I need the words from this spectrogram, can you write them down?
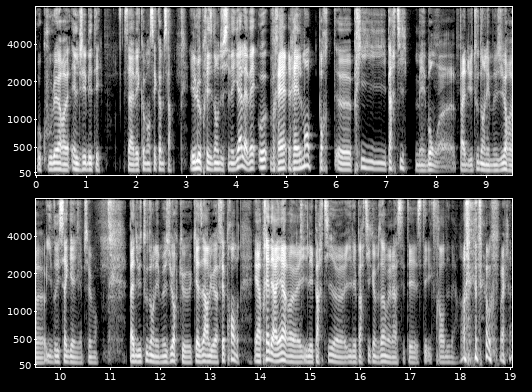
aux couleurs LGBT. Ça avait commencé comme ça. Et le président du Sénégal avait réellement pris parti. Mais bon, pas du tout dans les mesures Idrissa Gueye, absolument. Pas du tout dans les mesures que Kazar lui a fait prendre. Et après, derrière, il est parti, il est parti comme ça. Mais là, c'était extraordinaire. Donc, voilà.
